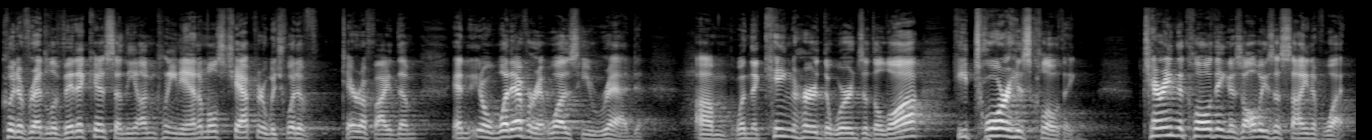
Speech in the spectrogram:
Could have read Leviticus and the unclean animals chapter, which would have terrified them. And, you know, whatever it was he read. Um, when the king heard the words of the law, he tore his clothing. Tearing the clothing is always a sign of what?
